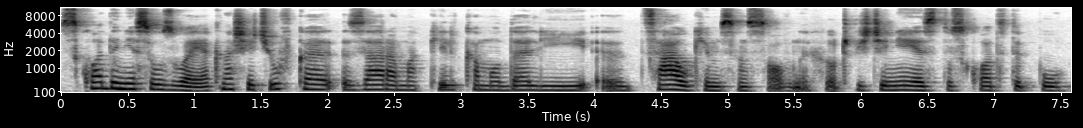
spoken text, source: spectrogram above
składy nie są złe. Jak na sieciówkę, Zara ma kilka modeli y, całkiem sensownych. Oczywiście nie jest to skład typu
